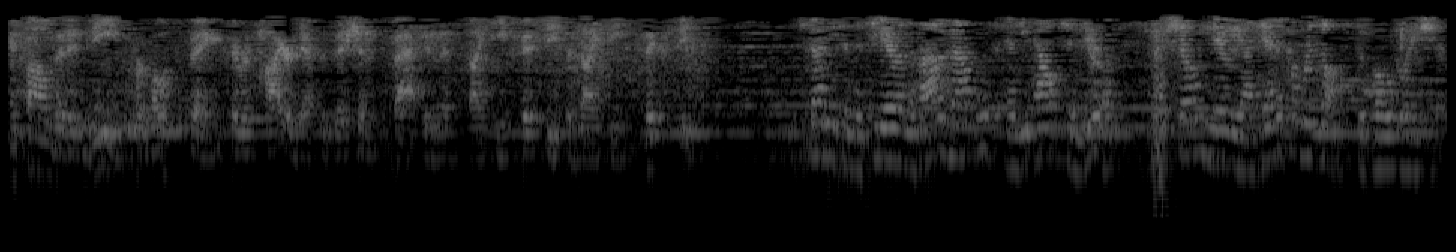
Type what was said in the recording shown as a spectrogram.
and found that indeed, for most things, there was higher deposition back in the 1950s and 1960s. Studies in the Sierra Nevada mountains and the Alps in Europe have shown nearly identical results to Bow Glacier.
